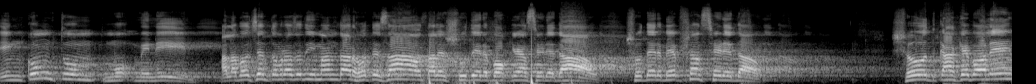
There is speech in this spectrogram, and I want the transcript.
ইনকুমতুম মুমিনিন। আল্লাহ বলছেন, তোমরা যদি ইমানদার হতে চাও, তাহলে সুদের বকেয়া ছেড়ে দাও, সুদের ব্যবসা ছেড়ে দাও। সুদ কাকে বলে?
